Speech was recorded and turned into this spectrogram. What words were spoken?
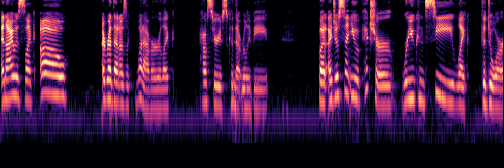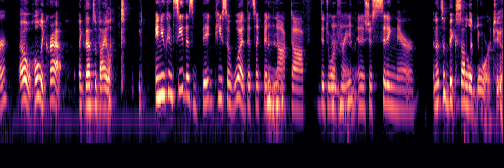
and I was like, "Oh, I read that I was like, whatever, like how serious could that really be?" But I just sent you a picture where you can see like the door oh, holy crap. Like that's a violent. and you can see this big piece of wood that's like been mm-hmm. knocked off the door mm-hmm. frame and is just sitting there. And that's a big solid door, too.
